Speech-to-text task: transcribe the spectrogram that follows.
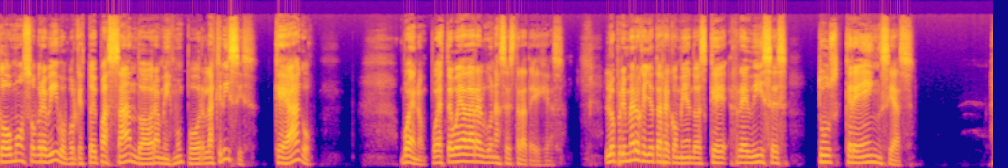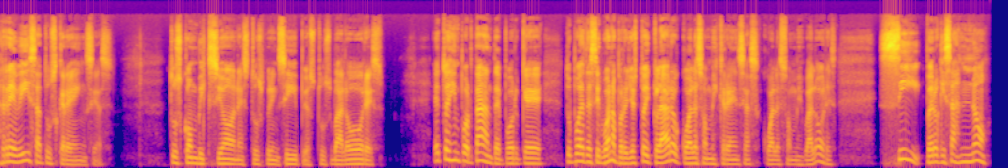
¿Cómo sobrevivo? Porque estoy pasando ahora mismo por la crisis. ¿Qué hago? Bueno, pues te voy a dar algunas estrategias. Lo primero que yo te recomiendo es que revises tus creencias. Revisa tus creencias, tus convicciones, tus principios, tus valores. Esto es importante porque tú puedes decir, bueno, pero yo estoy claro cuáles son mis creencias, cuáles son mis valores. Sí, pero quizás no.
